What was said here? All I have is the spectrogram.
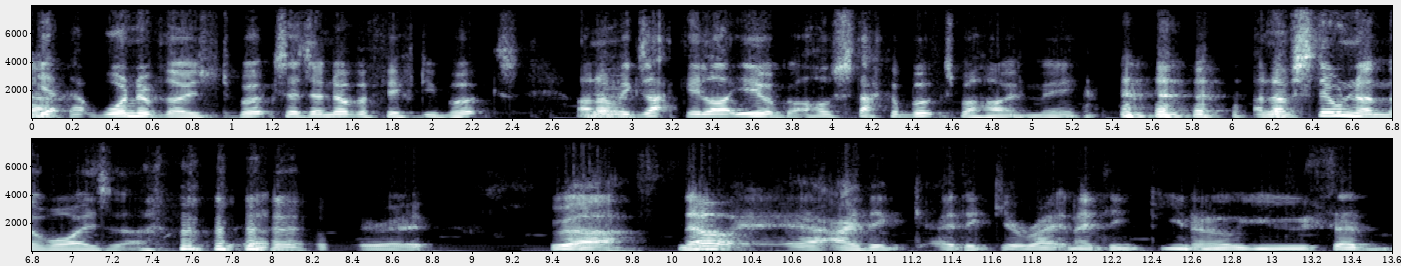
You get that one of those books, there's another 50 books, and I'm exactly like you. I've got a whole stack of books behind me, and I'm still none the wiser. yeah, right. Yeah. No, I I think I think you're right, and I think you know you said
